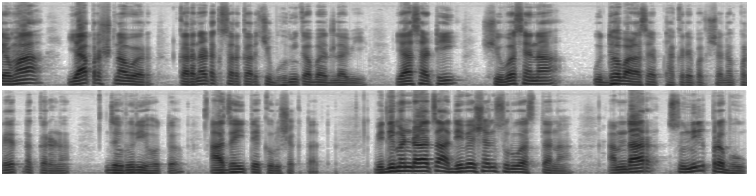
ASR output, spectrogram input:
तेव्हा या प्रश्नावर कर्नाटक सरकारची भूमिका बदलावी यासाठी शिवसेना उद्धव बाळासाहेब ठाकरे पक्षानं प्रयत्न करणं जरुरी होतं. आजही ते करू शकतात. विधिमंडळाचं अधिवेशन सुरू असताना आमदार सुनील प्रभू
